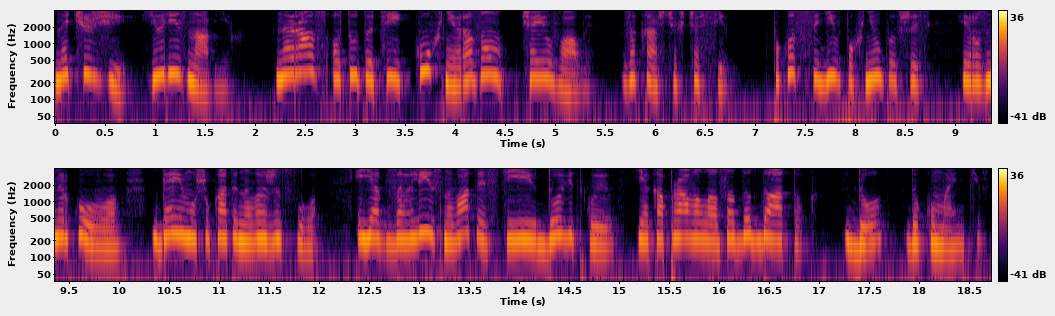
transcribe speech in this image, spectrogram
Не чужі, Юрій знав їх. Не раз отут у цій кухні разом чаювали за кращих часів. Покос сидів, похнюпившись, і розмірковував, де йому шукати нове житло, і як взагалі існувати з цією довідкою, яка правила за додаток до документів.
